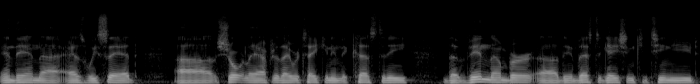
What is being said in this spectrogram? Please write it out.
And then, uh, as we said, uh, shortly after they were taken into custody, the VIN number, uh, the investigation continued.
